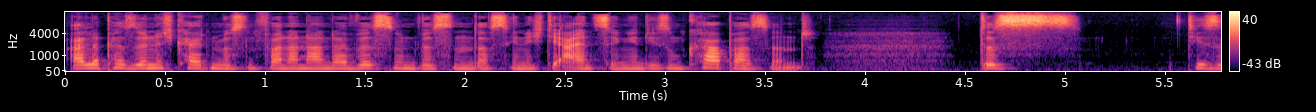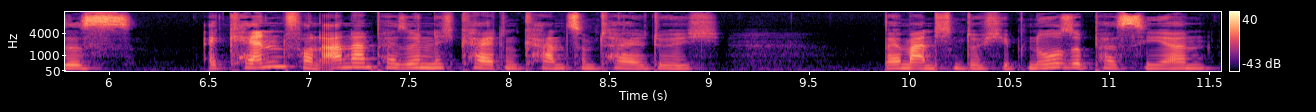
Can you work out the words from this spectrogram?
alle Persönlichkeiten müssen voneinander wissen und wissen, dass sie nicht die einzigen in diesem Körper sind. Das, dieses Erkennen von anderen Persönlichkeiten kann zum Teil durch, bei manchen durch Hypnose passieren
